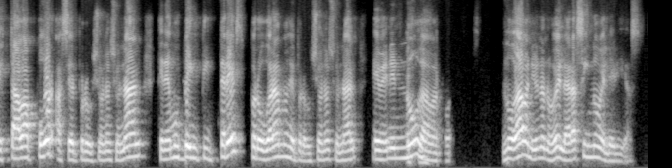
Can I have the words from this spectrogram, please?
estaba por hacer producción nacional. Tenemos 23 programas de producción nacional. EBN no daba, no daba ni una novela, era sin novelerías.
